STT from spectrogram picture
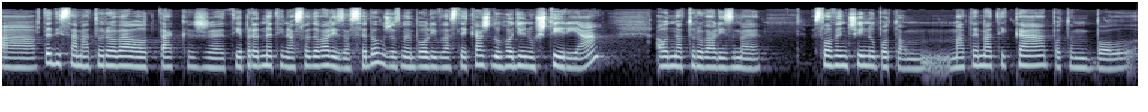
a vtedy sa maturovalo tak, že tie predmety nasledovali za sebou, že sme boli vlastne každú hodinu štyria a odmaturovali sme slovenčinu, potom matematika, potom bol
